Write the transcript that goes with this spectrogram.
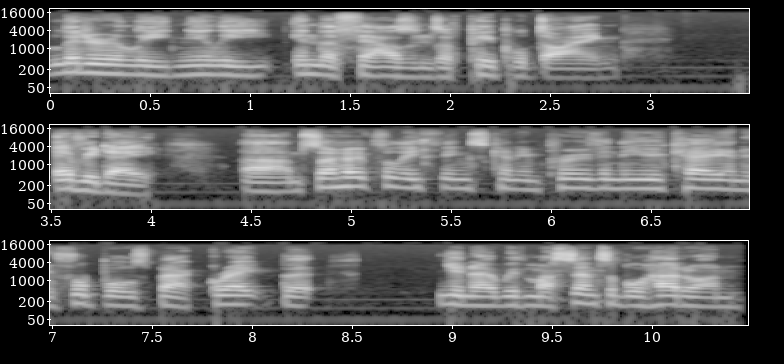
literally nearly in the thousands of people dying every day. Um, so hopefully things can improve in the UK and if football's back, great. But you know, with my sensible hat on,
